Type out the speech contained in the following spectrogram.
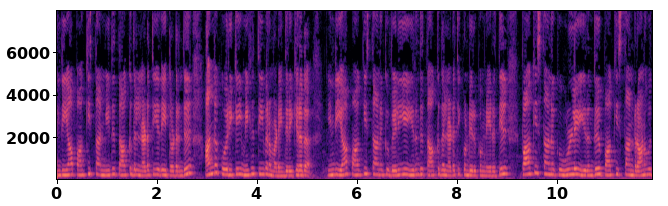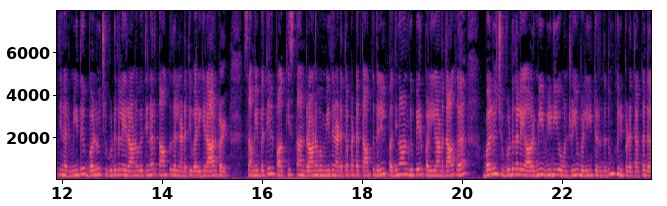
இந்தியா பாகிஸ்தான் மீது தாக்குதல் நடத்தியதை தொடர்ந்து அந்த கோரிக்கை மிக தீவிரமடைந்திருக்கிறது. இந்தியா பாகிஸ்தானுக்கு வெளியே இருந்து தாக்குதல் நடத்தி கொண்டிருக்கும் நேரத்தில் பாகிஸ்தானுக்கு உள்ளே இருந்து பாகிஸ்தான் ராணுவத்தினர் மீது பலூச் விடுதலை ராணுவத்தினர் தாக்குதல் நடத்தி வருகிறார்கள். சமீபத்தில் பாகிஸ்தான் ராணுவம் மீது நடத்தப்பட்ட தாக்குதலில் பதினான்கு பேர் பலியானதாக பலூச் விடுதலை ஆர்மி வீடியோ ஒன்றையும் வெளியிட்டிருந்ததும் குறிப்பிடத்தக்கது.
